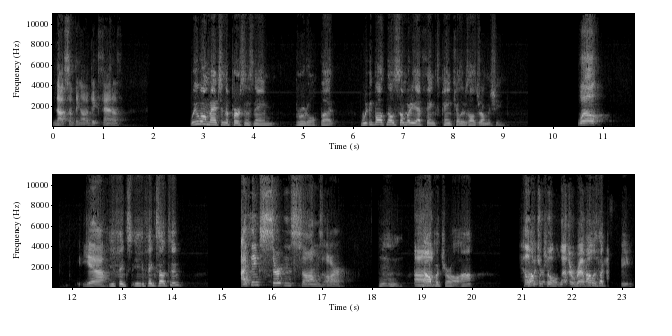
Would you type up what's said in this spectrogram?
not something I'm a big fan of. We won't mention the person's name, brutal, but we both know somebody that thinks Painkiller's all drum machine. Well, yeah, You think you think so too? I think certain songs are. Hmm. Um, Hell Patrol, huh? Hell Hell Patrol, Patrol. Leather Rebel. was like- have to be.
